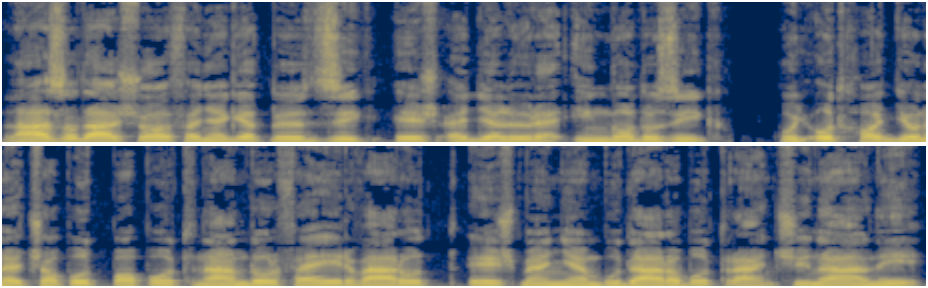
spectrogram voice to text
Lázadással fenyegetődzik, és egyelőre ingadozik, hogy ott hagyjon egy csapott papot Nándorfehérvárot, és menjen Budára botrányt csinálni,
